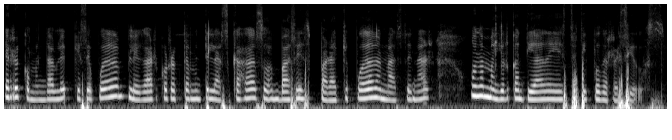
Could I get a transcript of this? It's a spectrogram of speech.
es recomendable que se puedan plegar correctamente las cajas o envases para que puedan almacenar una mayor cantidad de este tipo de residuos.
